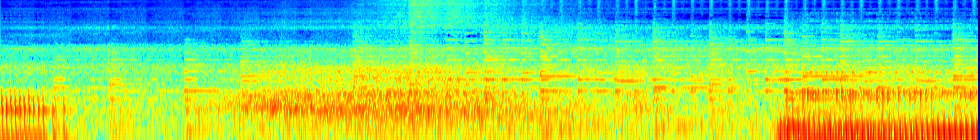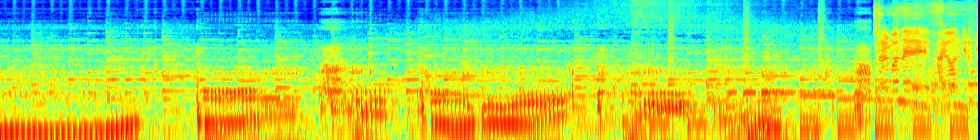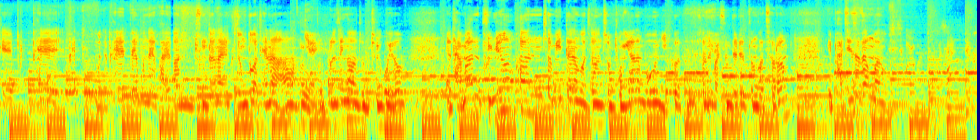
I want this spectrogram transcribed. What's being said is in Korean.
만에 과연 이렇게 폐, 폐, 때문에 과연 중단할 그 정도가 되나 예. 그런 생각은 좀 들고요. 다만 불명확한 점이 있다는 것 저는 좀 동의하는 부분이 있거든요. 전에 말씀드렸던 것처럼 이 바지 사장만 혹시 것일 때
